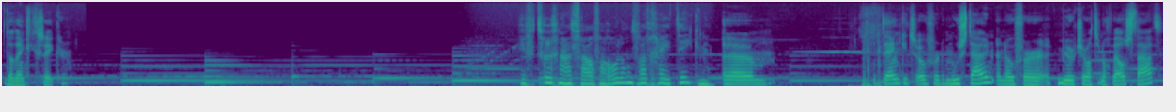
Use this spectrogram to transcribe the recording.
dat denk ik zeker. Even terug naar het verhaal van Roland. Wat ga je tekenen? Um, ik denk iets over de moestuin en over het muurtje wat er nog wel staat.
